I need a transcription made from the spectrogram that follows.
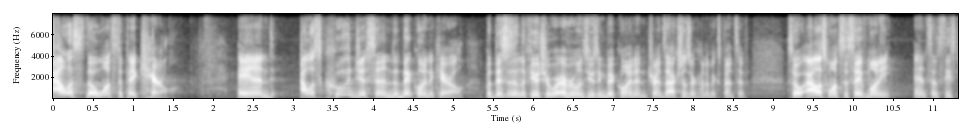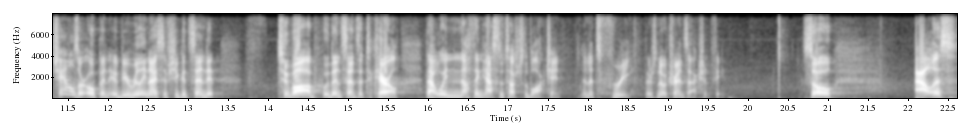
Alice, though, wants to pay Carol. And Alice could just send the Bitcoin to Carol, but this is in the future where everyone's using Bitcoin and transactions are kind of expensive. So Alice wants to save money. And since these channels are open, it would be really nice if she could send it to Bob, who then sends it to Carol. That way, nothing has to touch the blockchain, and it's free. There's no transaction fee. So, Alice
